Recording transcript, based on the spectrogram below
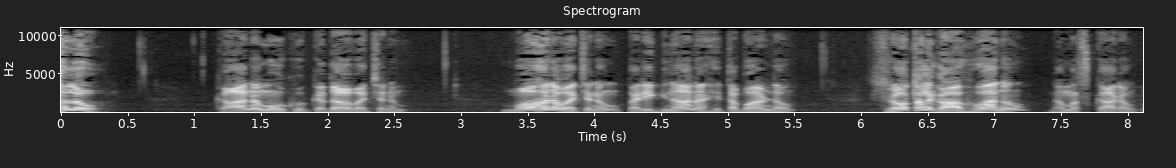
హలో. కానమూకు కథావచనం మోహనవచనం పరిజ్ఞాన హితభాండం శ్రోతలకు ఆహ్వానం నమస్కారం.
